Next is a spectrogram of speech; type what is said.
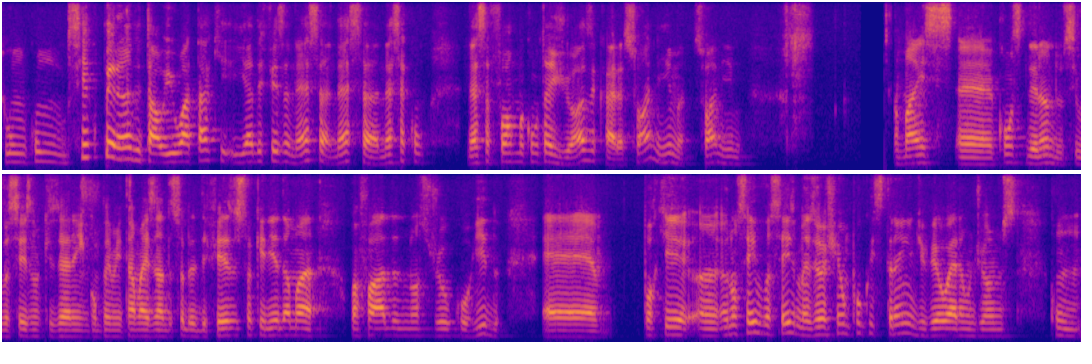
com, com se recuperando e tal. E o ataque e a defesa nessa, nessa, nessa, nessa forma contagiosa, cara, só anima, só anima. Mas, é, considerando, se vocês não quiserem complementar mais nada sobre a defesa, eu só queria dar uma, uma falada do nosso jogo corrido. É, porque eu não sei vocês, mas eu achei um pouco estranho de ver o Aaron Jones com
